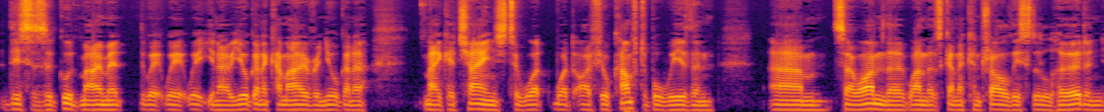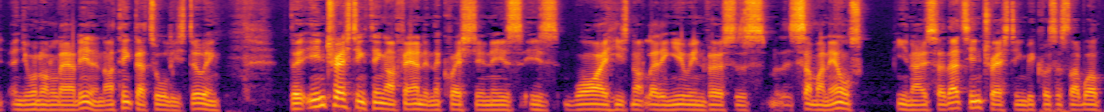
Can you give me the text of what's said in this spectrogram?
this is a good moment where, where, where you know you're going to come over and you're going to make a change to what what I feel comfortable with, and um, so I'm the one that's going to control this little herd, and and you're not allowed in. And I think that's all he's doing. The interesting thing I found in the question is is why he's not letting you in versus someone else. You know, so that's interesting because it's like, well,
